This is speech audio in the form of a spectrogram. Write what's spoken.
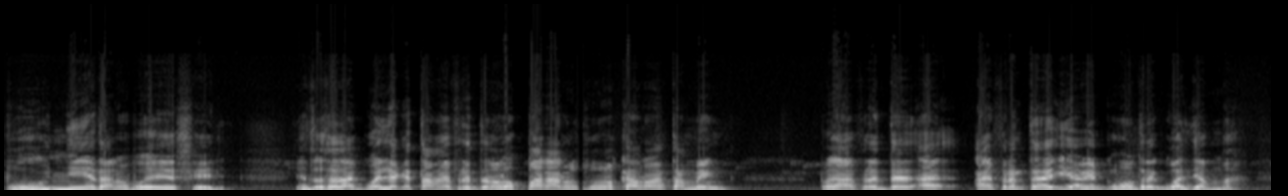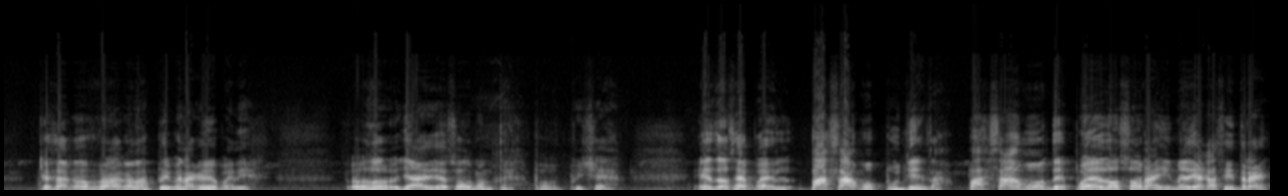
puñeta, no puede ser. Entonces las guardias que estaban al frente no los pararon, son unos cabrones también. Pues al frente, al, al frente de ahí habían como tres guardias más. Que esas fueron con las primeras que yo pedí. Pero eso- ya, ya se lo conté, pues, pichea. Entonces, pues pasamos, puñeta. Pasamos, después de dos horas y media, casi tres,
